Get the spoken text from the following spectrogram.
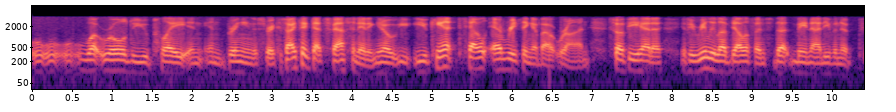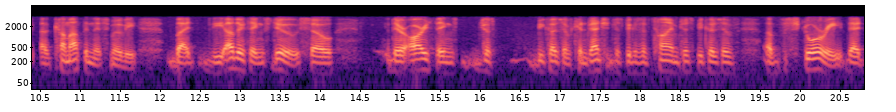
what role do you play in in bringing this story? Because I think that's fascinating. You know, you, you can't tell everything about Ron. So if he had a, if he really loved elephants, that may not even have, uh, come up in this movie, but the other things do. So there are things just because of convention, just because of time, just because of of story that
